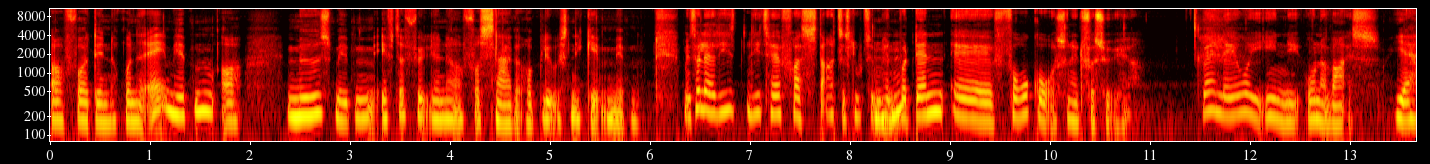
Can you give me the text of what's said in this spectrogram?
og får den rundet af med dem og mødes med dem efterfølgende og få snakket oplevelsen igennem med dem. Men så lad os lige, lige tage fra start til slut simpelthen. Mm-hmm. Hvordan øh, foregår sådan et forsøg her? Hvad laver I egentlig undervejs? Ja,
